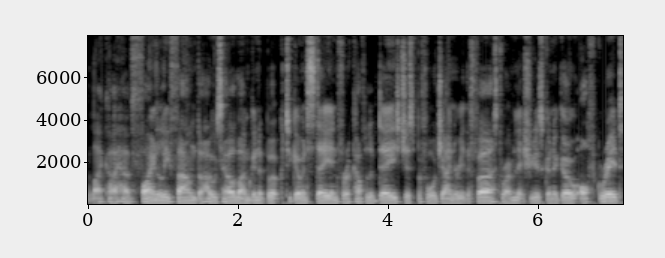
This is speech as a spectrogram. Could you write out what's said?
Like, I have finally found the hotel that I'm going to book to go and stay in for a couple of days just before January the 1st, where I'm literally just going to go off grid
